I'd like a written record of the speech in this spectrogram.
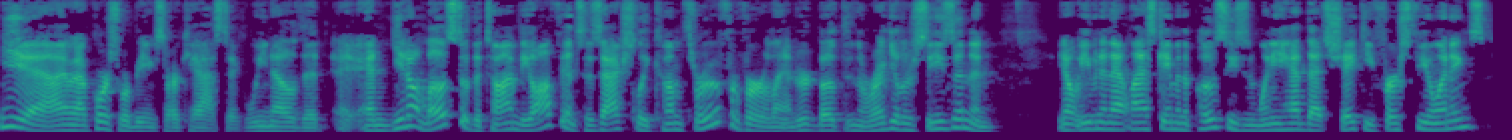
Yeah, I mean, of course we're being sarcastic. We know that, and you know, most of the time the offense has actually come through for Verlander, both in the regular season and you know even in that last game in the postseason when he had that shaky first few innings.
